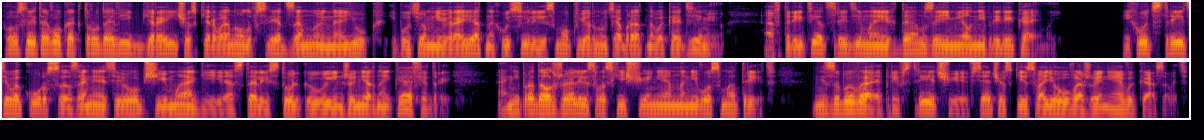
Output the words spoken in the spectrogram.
После того, как трудовик героически рванул вслед за мной на юг и путем невероятных усилий смог вернуть обратно в академию, авторитет среди моих дам заимел непререкаемый. И хоть с третьего курса занятия общей магией остались только у инженерной кафедры, они продолжали с восхищением на него смотреть, не забывая при встрече всячески свое уважение выказывать.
